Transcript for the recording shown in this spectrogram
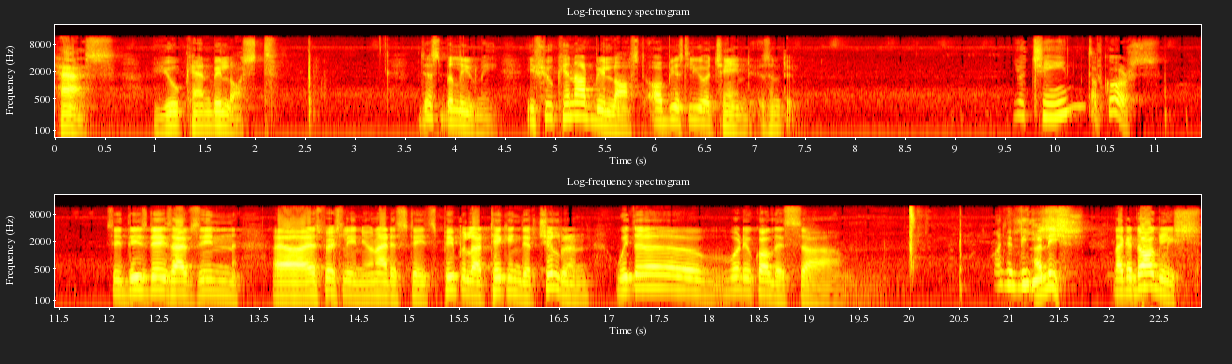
has you can be lost. Just believe me, if you cannot be lost, obviously you're chained, isn't it? You're chained? Of course. See, these days I've seen, uh, especially in United States, people are taking their children with a… what do you call this, uh, On a leash? A leash, like a dog leash.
